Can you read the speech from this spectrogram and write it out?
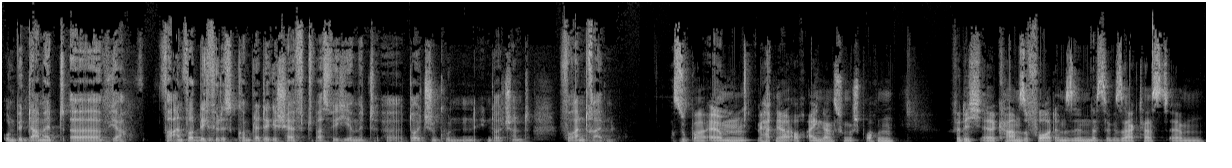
und bin damit äh, ja, verantwortlich für das komplette Geschäft, was wir hier mit äh, deutschen Kunden in Deutschland vorantreiben. Super. Ähm, wir hatten ja auch eingangs schon gesprochen. Für dich äh, kam sofort im Sinn, dass du gesagt hast, ähm,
